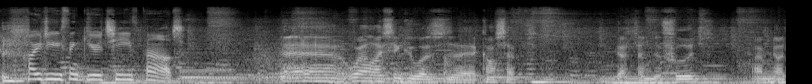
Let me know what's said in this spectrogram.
How do you think you achieved that? Uh, well, I think it was the concept. That and the food. I'm not.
